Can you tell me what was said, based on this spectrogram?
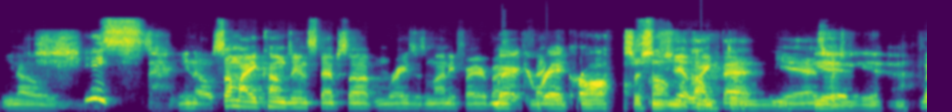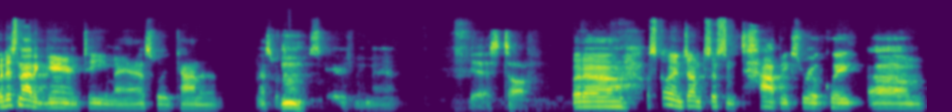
you know, Jeez. you know, somebody comes in, steps up, and raises money for everybody. American. Red Cross or something. Shit like that. through. Yeah, Yeah, what yeah. But it's not a guarantee, man. That's what kind of that's what Mm. kind of scares me, man. Yeah, it's tough. But uh let's go ahead and jump to some topics real quick. Um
